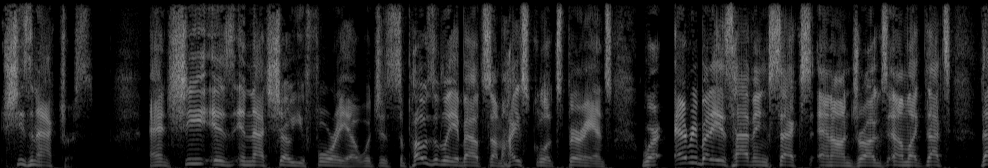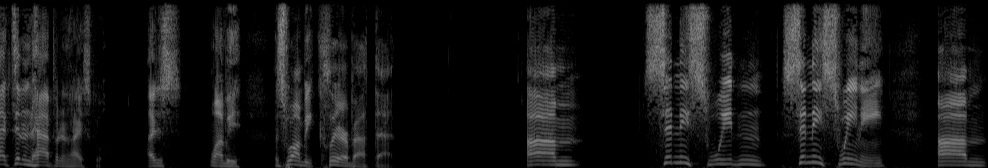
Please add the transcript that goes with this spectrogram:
She's an actress and she is in that show Euphoria, which is supposedly about some high school experience where everybody is having sex and on drugs. And I'm like, that's that didn't happen in high school. I just want to be I just want to be clear about that. Um, Sydney Sweden, Sydney Sweeney, um,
